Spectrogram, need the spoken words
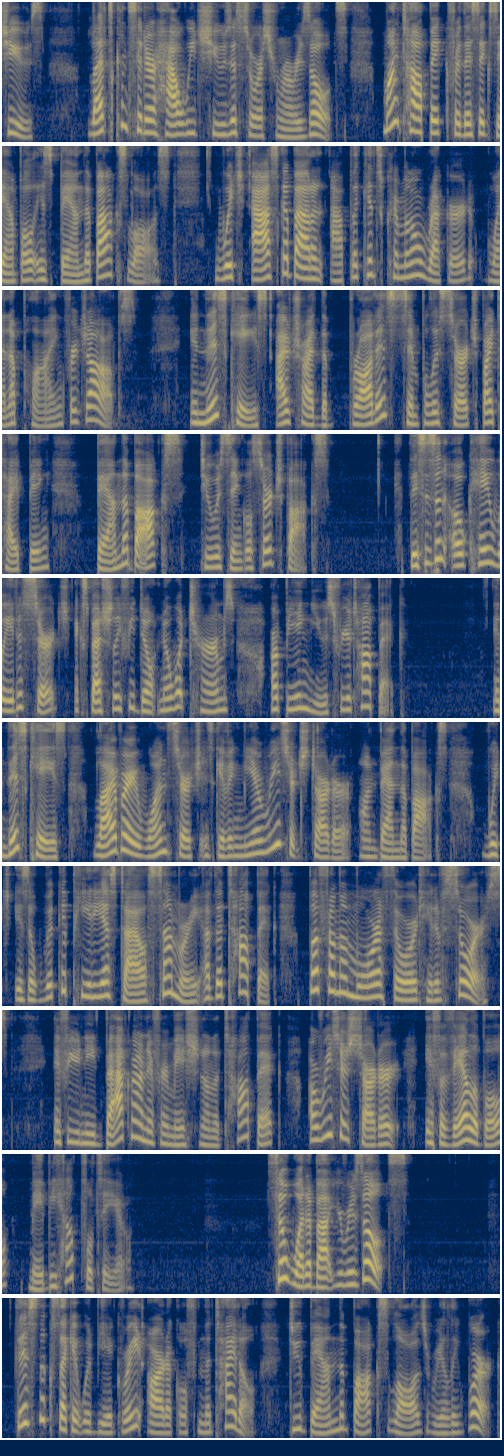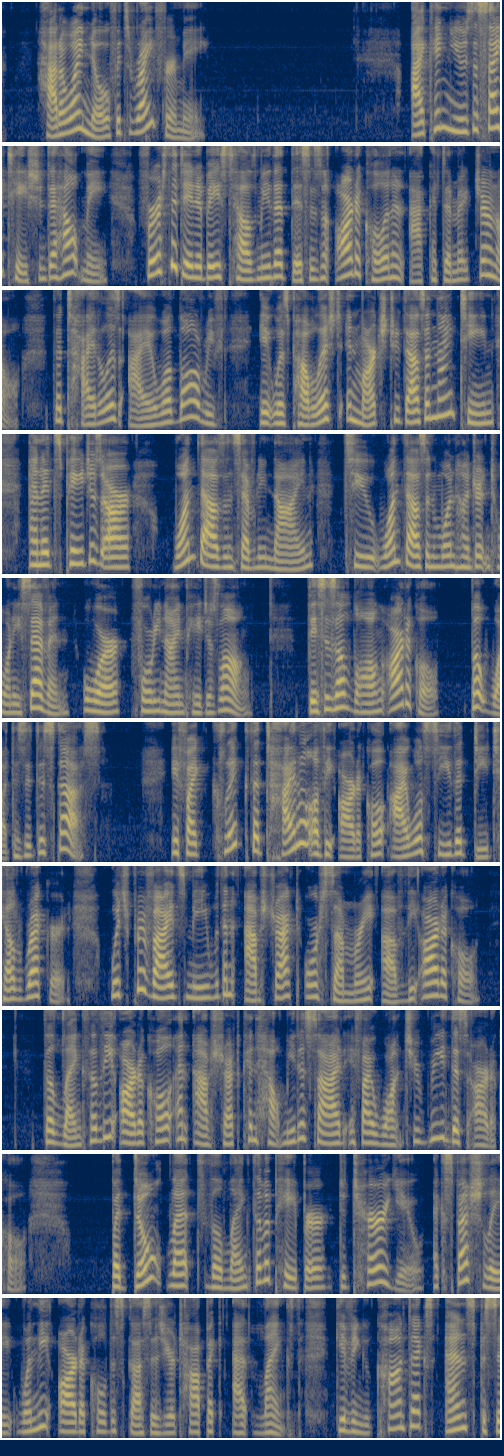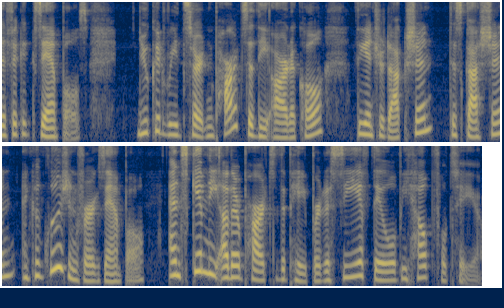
Choose. Let's consider how we choose a source from our results. My topic for this example is Ban the Box laws, which ask about an applicant's criminal record when applying for jobs. In this case, I've tried the broadest, simplest search by typing ban the box to a single search box. This is an okay way to search, especially if you don't know what terms are being used for your topic. In this case, Library One Search is giving me a research starter on Ban the Box, which is a Wikipedia-style summary of the topic, but from a more authoritative source. If you need background information on a topic, a research starter, if available, may be helpful to you. So what about your results? This looks like it would be a great article from the title, Do Ban the Box Laws Really Work? How do I know if it's right for me? I can use a citation to help me. First, the database tells me that this is an article in an academic journal. The title is Iowa Law Review. It was published in March 2019, and its pages are 1079 to 1127, or 49 pages long. This is a long article, but what does it discuss? If I click the title of the article, I will see the detailed record, which provides me with an abstract or summary of the article. The length of the article and abstract can help me decide if I want to read this article. But don't let the length of a paper deter you, especially when the article discusses your topic at length, giving you context and specific examples. You could read certain parts of the article, the introduction, discussion, and conclusion, for example and skim the other parts of the paper to see if they will be helpful to you.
